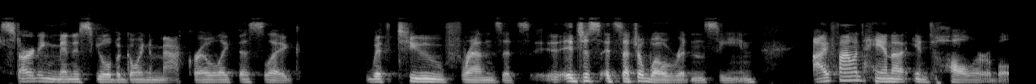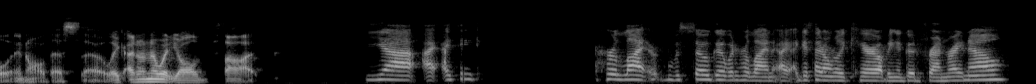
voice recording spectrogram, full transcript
starting minuscule but going to macro like this. Like with two friends, it's it's just it's such a well written scene. I found Hannah intolerable in all this though. Like I don't know what y'all thought. Yeah, I, I think her line was so good with her line. I, I guess I don't really care about being a good friend right now.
